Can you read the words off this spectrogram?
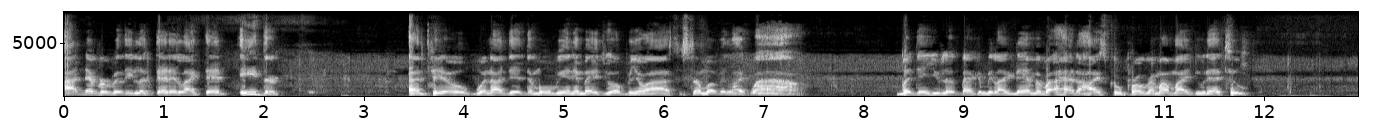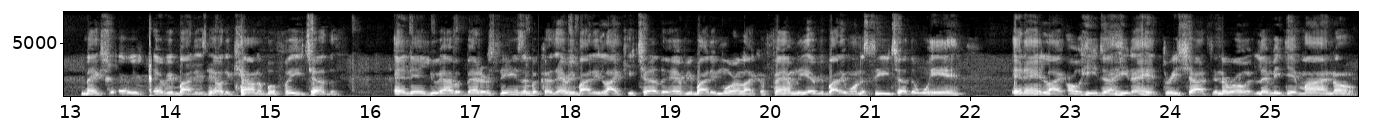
I never really looked at it like that either. Until when I did the movie and it made you open your eyes to some of it, like, wow. But then you look back and be like, damn, if I had a high school program, I might do that too. Make sure every- everybody's held accountable for each other and then you have a better season because everybody like each other. Everybody more like a family. Everybody want to see each other win. It ain't like oh he done he done hit three shots in a row. Let me get mine on.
